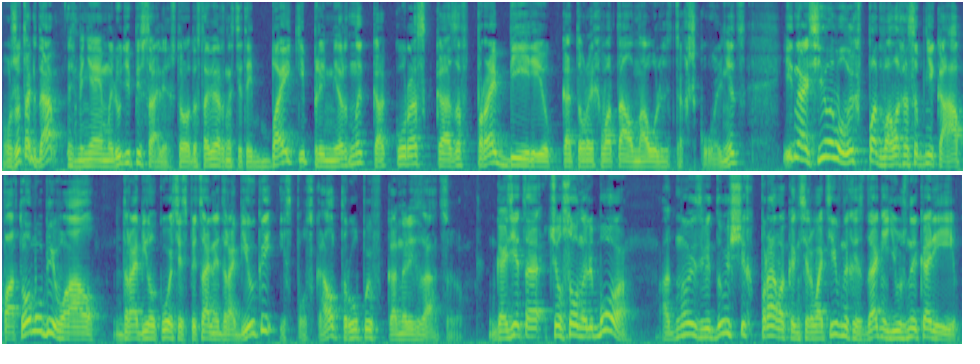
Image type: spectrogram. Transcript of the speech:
Уже тогда вменяемые люди писали, что достоверность этой байки примерно как у рассказов про Берию, который хватал на улицах школьниц и насиловал их в подвалах особняка, а потом убивал, дробил кости специальной дробилкой и спускал трупы в канализацию. Газета «Чосон Льбо» – одно из ведущих правоконсервативных изданий Южной Кореи,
